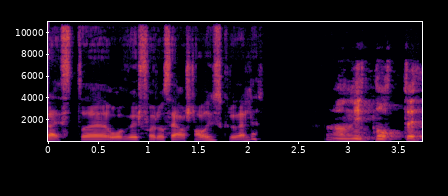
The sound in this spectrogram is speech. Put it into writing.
reiste over for å se Arsenal, husker du det, eller? Ja, 1980.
